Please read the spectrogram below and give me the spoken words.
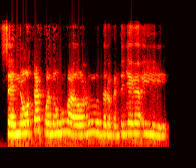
se nota cuando un jugador de repente llega y,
